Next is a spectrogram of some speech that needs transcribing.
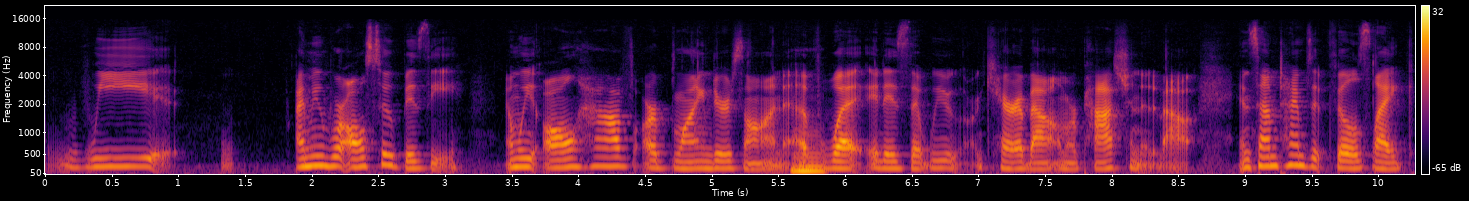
we, I mean, we're all so busy and we all have our blinders on of mm-hmm. what it is that we care about and we're passionate about. And sometimes it feels like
